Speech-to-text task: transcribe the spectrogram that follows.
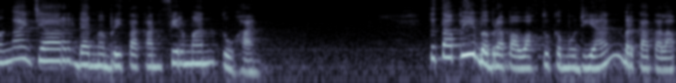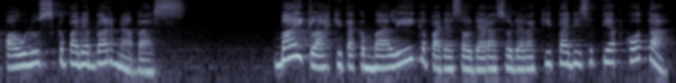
mengajar dan memberitakan firman Tuhan. Tetapi beberapa waktu kemudian berkatalah Paulus kepada Barnabas, "Baiklah, kita kembali kepada saudara-saudara kita di setiap kota,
